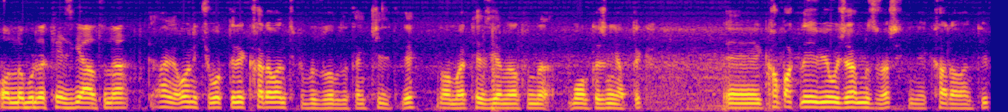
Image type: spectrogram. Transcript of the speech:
Onu da burada tezgah altına Hani 12 volt direkt karavan tipi buzdolabı zaten kilitli. Normal tezgahın altında montajını yaptık. Ee, kapaklı evye ocağımız var. Yine karavan tip.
